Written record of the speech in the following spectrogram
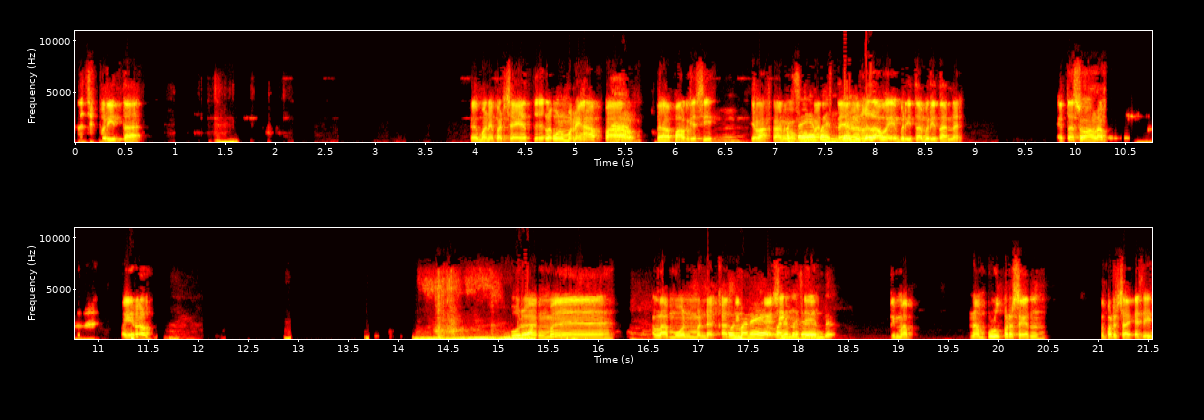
Cek berita. Kayak mana percaya tuh, lamun mana apal, nah. apal ke sih, silahkan Percaya ngomong. Teh berita-beritana. Eta soalnya viral. Urang mah lamun mendekati Mun mana sih, mana percaya lima enam puluh persen percaya sih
